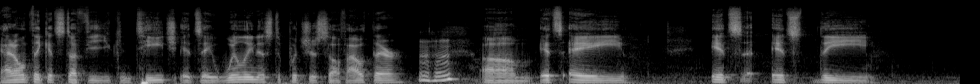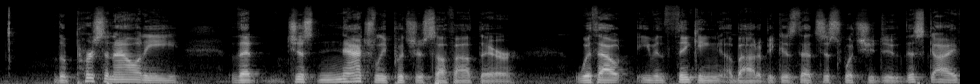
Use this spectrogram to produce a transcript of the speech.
I don't think it's stuff you, you can teach. It's a willingness to put yourself out there. Mm-hmm. Um, it's a, it's it's the the personality that just naturally puts yourself out there without even thinking about it because that's just what you do. This guy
